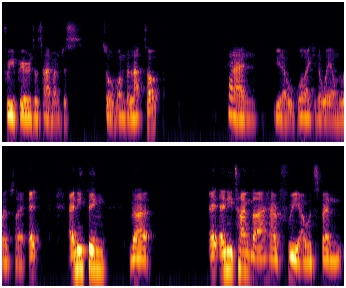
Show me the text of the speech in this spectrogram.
free periods of time, I'm just sort of on the laptop okay. and you know working away on the website. Anything that any time that I have free, I would spend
